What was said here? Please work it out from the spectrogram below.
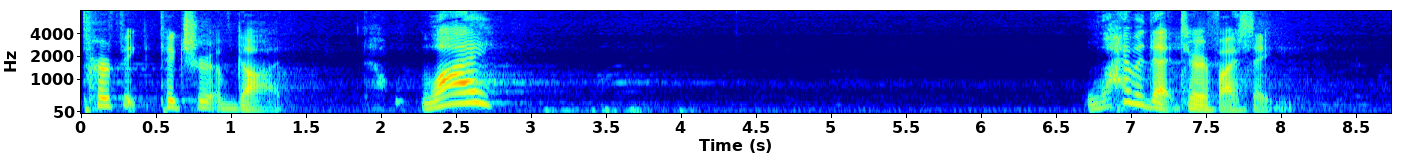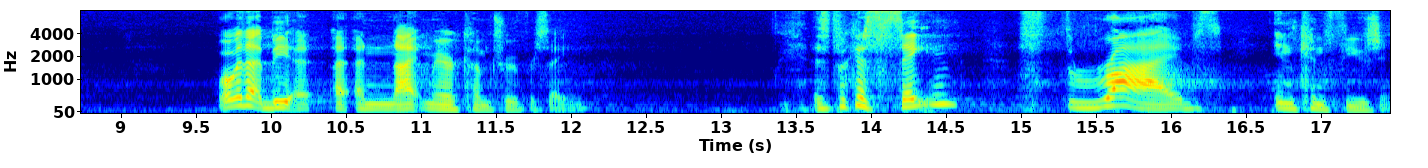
Perfect picture of God. Why? Why would that terrify Satan? Why would that be a, a nightmare come true for Satan? It's because Satan thrives in confusion.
